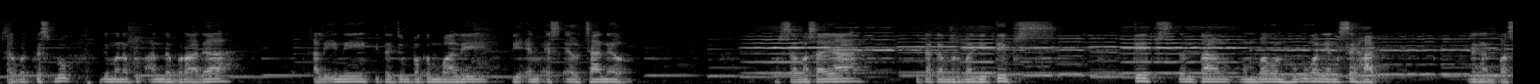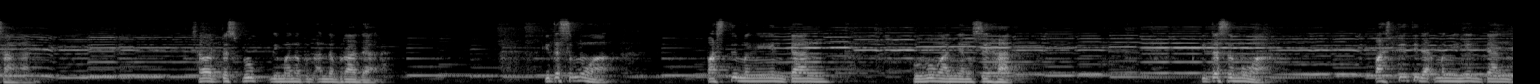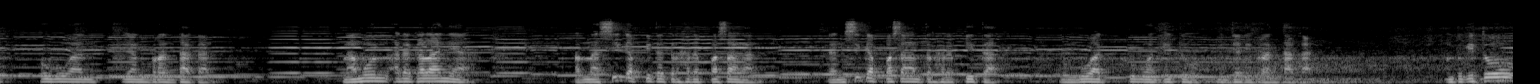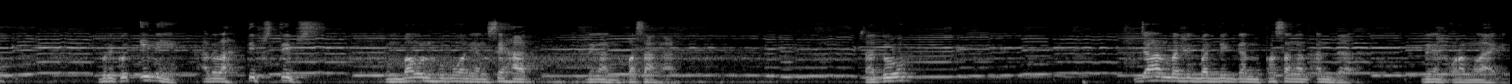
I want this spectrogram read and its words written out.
sahabat Facebook di mana pun Anda berada. Kali ini kita jumpa kembali di MSL Channel. Bersama saya, kita akan berbagi tips. Tips tentang membangun hubungan yang sehat dengan pasangan. Sahabat Facebook di mana pun Anda berada. Kita semua pasti menginginkan hubungan yang sehat. Kita semua pasti tidak menginginkan hubungan yang berantakan. Namun ada kalanya karena sikap kita terhadap pasangan dan sikap pasangan terhadap kita membuat hubungan itu menjadi berantakan. Untuk itu, berikut ini adalah tips-tips membangun hubungan yang sehat dengan pasangan. Satu, jangan banding-bandingkan pasangan Anda dengan orang lain.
